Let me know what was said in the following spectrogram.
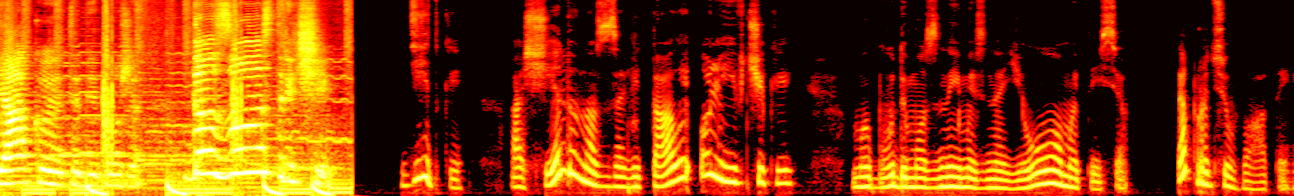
Дякую тобі дуже. До зустрічі! Дітки, а ще до нас завітали олівчики. Ми будемо з ними знайомитися та працювати.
